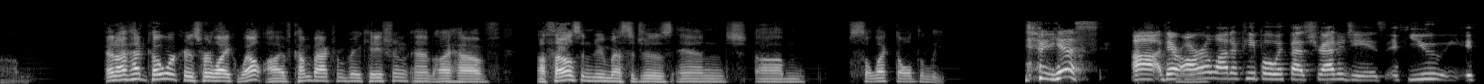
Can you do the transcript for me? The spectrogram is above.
Um, and I've had coworkers who are like, "Well, I've come back from vacation and I have a thousand new messages and um, select all delete." yes, uh, there yeah. are a lot of people with that strategy. Is if you if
